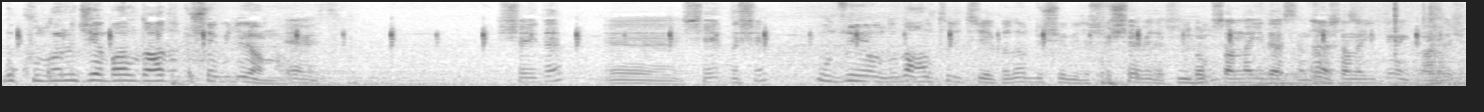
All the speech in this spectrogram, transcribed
Bu kullanıcıya bağlı daha da düşebiliyor ama. Evet. Şeyde eee şehir dışı Uzun yolda da 6 litreye kadar düşebilir. düşebilir. Hı hı. 90'la gidersen. Evet. 90'la gitmiyor ki kardeşim.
